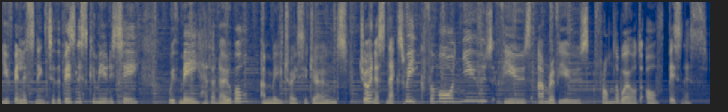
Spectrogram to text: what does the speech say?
You've been listening to the business community with me, Heather Noble. And me, Tracy Jones. Join us next week for more news, views, and reviews from the world of business.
